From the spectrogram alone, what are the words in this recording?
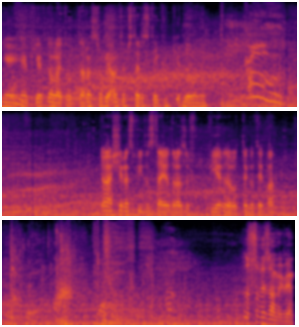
Nie, nie, pierdolę to. Zaraz robię Alta 4 z tej gry pierdolony. A, się respi dostaje od razu w pierdol od tego typa. Losowy ząbek wiem.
